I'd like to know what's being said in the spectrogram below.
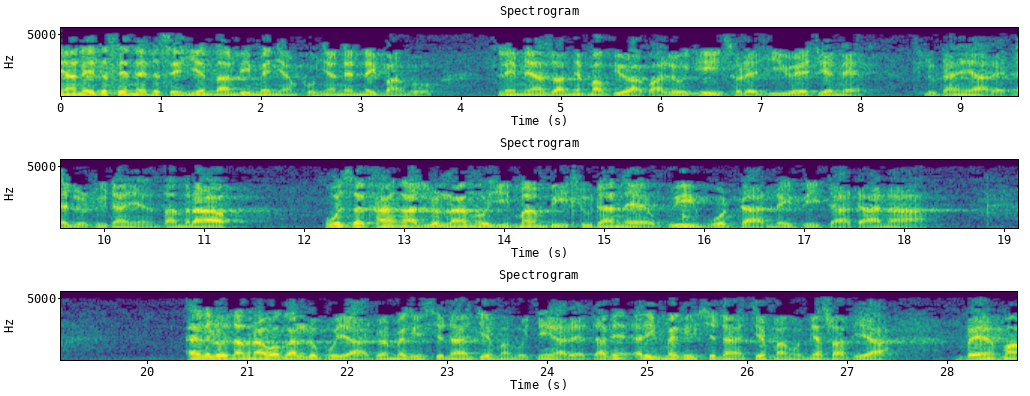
ဉာဏ်နဲ့တစ်စစ်နဲ့တစ်စစ်ရင့်တန်ပြီးမဲ့ဉာဏ်ဖူဉာဏ်နဲ့နိဗ္ဗာန်ကိုလင်းမြန်စွာမျက်မှောက်ပြုရပါလို့ဤဆိုတဲ့ရည်ရွယ်ချက်နဲ့လှူဒန်းရတယ်အဲ့လိုလှူဒန်းရင်သန္တရာ ဝစခန်းကလွတ်လန်းကိုရည်မှန်းပြီးလှူဒန်းတဲ့ဝိဝတ္တနေတိတာဒါနာအဲ့ဒါလိုသန္တနာဝတ်ကလွတ်ဖို့ရအတွက်မဂ္ဂင်၈တန်အကျင့်မှန်ကိုကျင့်ရတယ်ဒါဖြင့်အဲ့ဒီမဂ္ဂင်၈တန်အကျင့်မှန်ကိုမြတ်စွာဘုရားဘယ်မှာ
